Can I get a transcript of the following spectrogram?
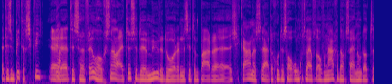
het is een pittig circuit. Ja. Het is veel hoge snelheid tussen de muren door. En er zitten een paar eh chicanes. Ja, er- goed, er zal ongetwijfeld over nagedacht zijn hoe dat,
